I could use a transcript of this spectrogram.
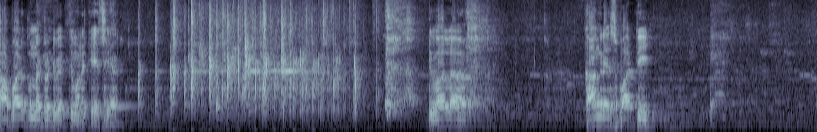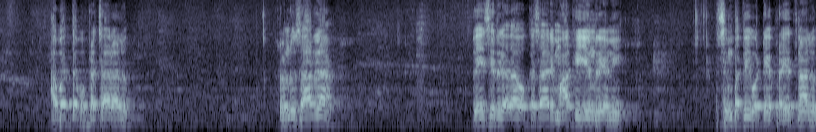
కాపాడుకున్నటువంటి వ్యక్తి మన కేసీఆర్. ఇవాళ కాంగ్రెస్ పార్టీ అబద్ధపు ప్రచారాలు రెండుసార్ల వేసిర్రు కదా ఒక్కసారి మాకు ఇయ్యండ్రి అని సింపతి కొట్టే ప్రయత్నాలు.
